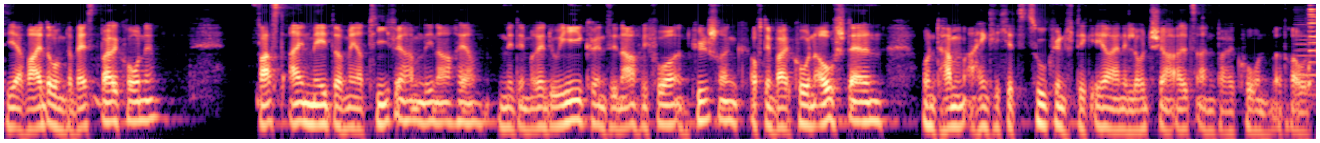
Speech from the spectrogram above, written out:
die Erweiterung der Westbalkone. Fast ein Meter mehr Tiefe haben die nachher. Mit dem Redui können sie nach wie vor einen Kühlschrank auf dem Balkon aufstellen und haben eigentlich jetzt zukünftig eher eine Loggia als einen Balkon da draußen.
